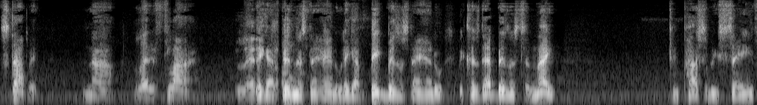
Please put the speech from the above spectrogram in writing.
stop it. Nah, let it fly. Let They it got go. business to handle. They got big business to handle because that business tonight can possibly save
